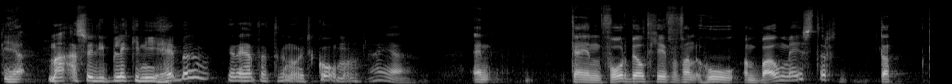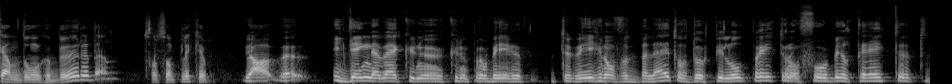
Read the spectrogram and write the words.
Ja. Maar als we die plekken niet hebben, dan gaat dat er nooit komen. Ah ja. En kan je een voorbeeld geven van hoe een bouwmeester kan doen gebeuren dan? Zo- Zo'n plekken... Ja, ik denk dat wij kunnen, kunnen proberen te wegen of het beleid of door pilootprojecten of voorbeeldtrajecten te,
